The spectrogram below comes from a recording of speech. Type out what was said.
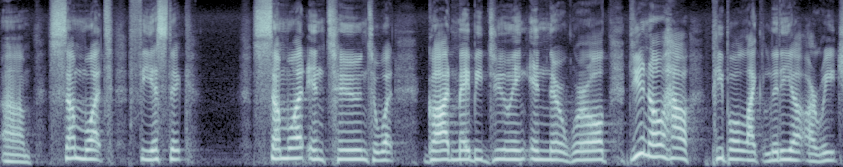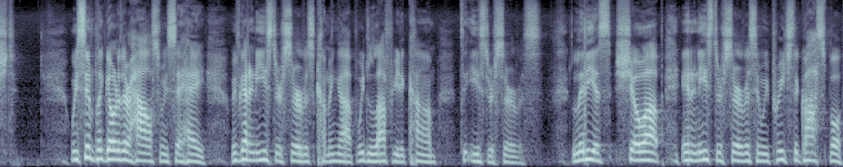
um, somewhat theistic somewhat in tune to what God may be doing in their world. Do you know how people like Lydia are reached? We simply go to their house and we say, Hey, we've got an Easter service coming up. We'd love for you to come to Easter service. Lydia's show up in an Easter service and we preach the gospel,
